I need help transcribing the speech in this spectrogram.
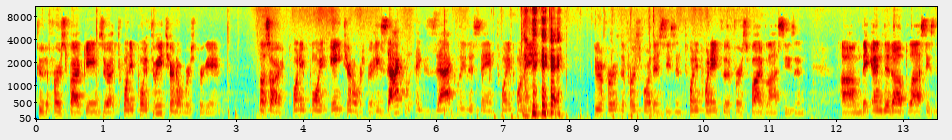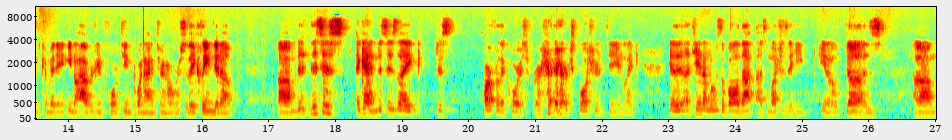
through the first five games, they're at 20.3 turnovers per game. No, sorry, 20.8 turnovers per exactly exactly the same 20.8 through the first four this season, 20.8 through the first five last season. Um, they ended up last season committing, you know, averaging 14.9 turnovers, so they cleaned it up. Um, th- this is again, this is like just par for the course for Erik Spoelstra's team. Like, you know, a team that moves the ball that as much as he, you know, does. Um,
